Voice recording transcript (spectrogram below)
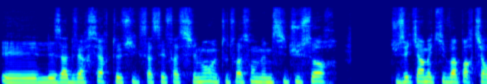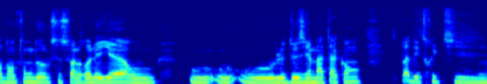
et les adversaires te fixent assez facilement. Et de toute façon, même si tu sors, tu sais qu'il y a un mec qui va partir dans ton dos, que ce soit le relayeur ou, ou, ou- ou le deuxième attaquant. C'est pas des trucs qui.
